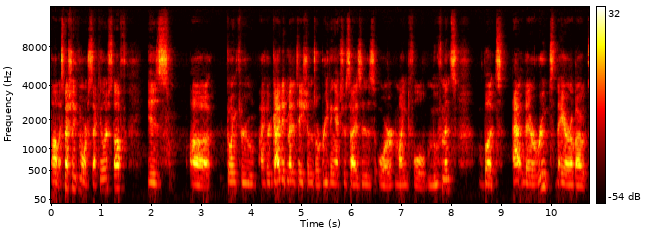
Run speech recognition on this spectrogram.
um, especially the more secular stuff, is uh, going through either guided meditations or breathing exercises or mindful movements. But at their root, they are about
